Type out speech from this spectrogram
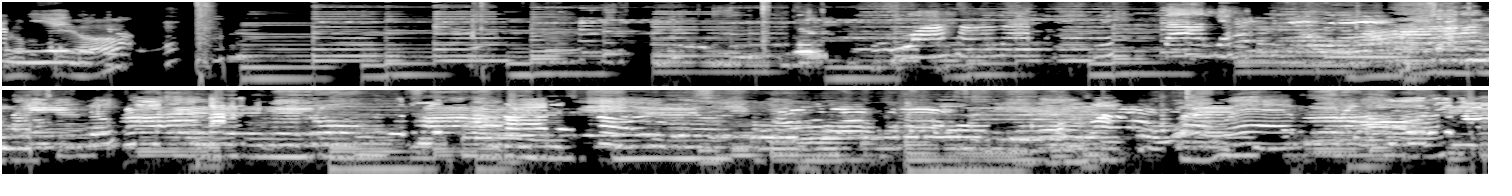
한번 불러볼게요. 여호와 하나님이 땅에 여호와 하나님 이 땅으로 사람을 지으시고 이를 불어넣으시니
